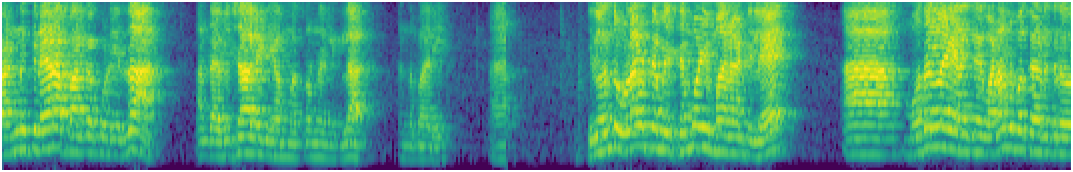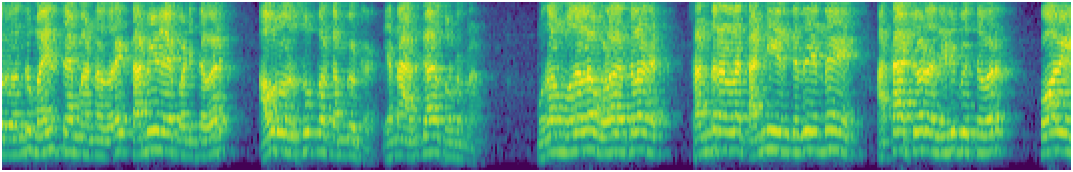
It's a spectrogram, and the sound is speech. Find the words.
கண்ணுக்கு நேராக பார்க்கக்கூடியது தான் அந்த விஷாலினி அம்மா சொன்னேன் இல்லைங்களா? அந்த மாதிரி. இது வந்து உலகத்தமிழ் செம்மொழி மாநாட்டிலே முதல்ல எனக்கு வலது பக்கம் இருக்கிறவர் வந்து மயில்சாமி அண்ணாதுரை தமிழிலே படித்தவர் அவர் ஒரு சூப்பர் கம்ப்யூட்டர். ஏன்னா அதுக்காக சொல்கிறேன் நான். முதல் முதல்ல உலகத்தில் சந்திரனில் தண்ணி இருக்குதுன்னு அத்தாட்சியோடு நிரூபித்தவர் கோவையை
